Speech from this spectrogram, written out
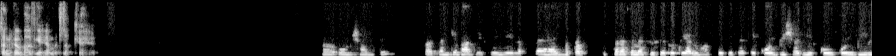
तन का भाग्य है मतलब क्या है? ओम शांति। तन के भाग्य से ये लगता है मतलब इस तरह से महसूसित होती है अनुभव से कि जैसे कोई भी शरीर को कोई भी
